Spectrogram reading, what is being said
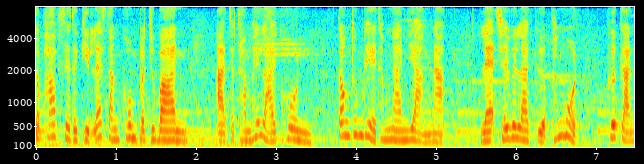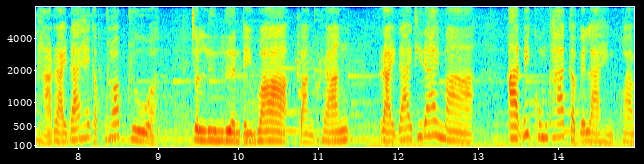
สภาพเศรษฐกิจและสังคมปัจจุบัน อาจจะทำให้หลายคนต้องทุ่มเททำงานอย่างหนัก และใช้เวลาเกือบทั้งหมด เพื่อการหารายได้ให้กับครอบครัว จนลืมเลือนไปว่าบางครั้ง รายได้ที่ได้มา อาจไม่คุ้มค่ากับเวลาแห่งความ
